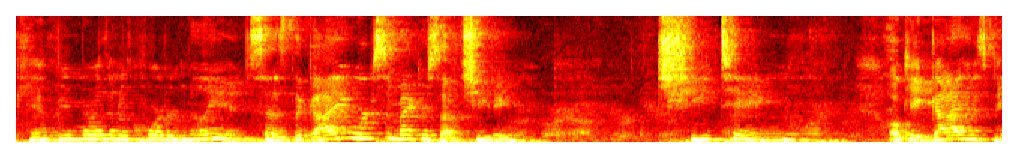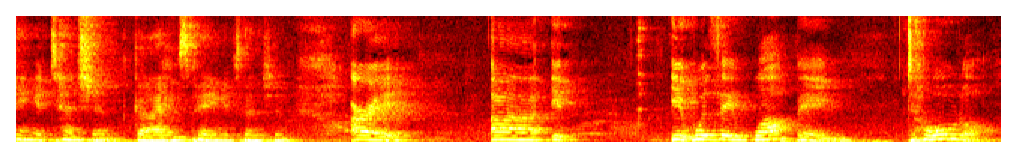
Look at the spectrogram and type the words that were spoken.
can't be more than a quarter million, says the guy who works at Microsoft. Cheating. Cheating. Okay, guy who's paying attention. Guy who's paying attention. All right. Uh, it, it was a whopping total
